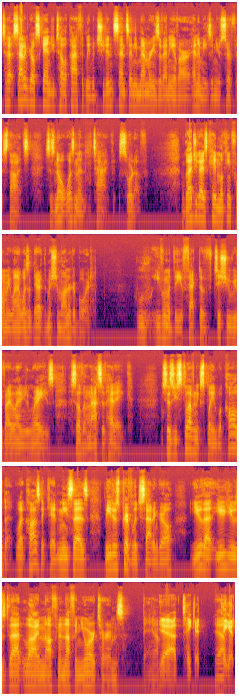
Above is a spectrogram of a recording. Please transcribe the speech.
T- Saturn Girl scanned you telepathically, but she didn't sense any memories of any of our enemies in your surface thoughts. He says, No, it wasn't an attack, sort of. I'm glad you guys came looking for me when I wasn't there at the mission monitor board. Ooh, even with the effect of tissue revitalizing rays, I still have a massive headache. She says, You still haven't explained what called it, what caused it, kid. And he says, Leader's privilege, Saturn Girl. You that you used that line often enough in your terms. Damn. Yeah, take it. Yeah. Take it.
